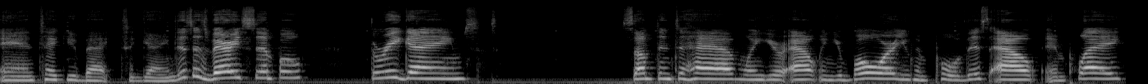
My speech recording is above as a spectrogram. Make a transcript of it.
and take you back to game. This is very simple. Three games. Something to have when you're out and you're bored. You can pull this out and play.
